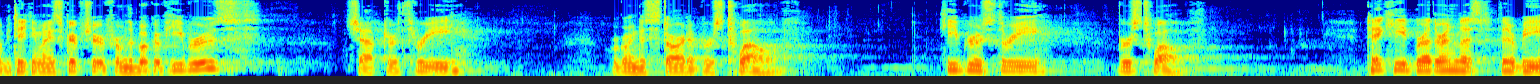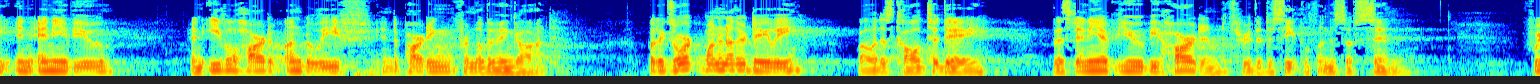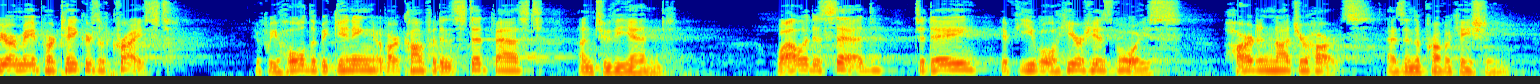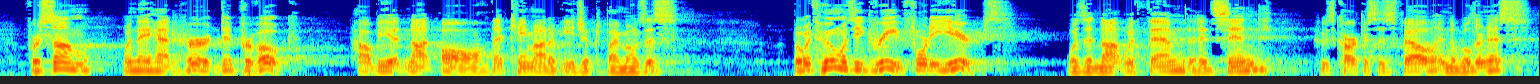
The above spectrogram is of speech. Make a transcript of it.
I'll be taking my scripture from the book of Hebrews, chapter 3. We're going to start at verse 12. Hebrews 3, verse 12. Take heed, brethren, lest there be in any of you an evil heart of unbelief in departing from the living God. But exhort one another daily, while it is called today, lest any of you be hardened through the deceitfulness of sin. If we are made partakers of Christ, if we hold the beginning of our confidence steadfast unto the end. While it is said, Today, if ye will hear his voice, harden not your hearts, as in the provocation. For some, when they had heard, did provoke, howbeit not all that came out of Egypt by Moses. But with whom was he grieved forty years? Was it not with them that had sinned, whose carcasses fell in the wilderness?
